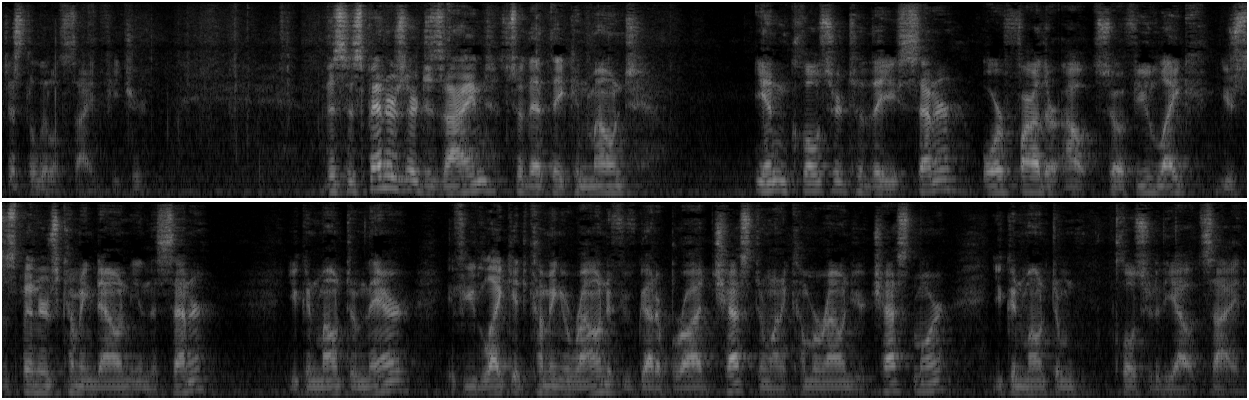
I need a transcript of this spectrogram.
Just a little side feature. The suspenders are designed so that they can mount in closer to the center or farther out. So if you like your suspenders coming down in the center, you can mount them there. If you'd like it coming around, if you've got a broad chest and want to come around your chest more, you can mount them closer to the outside.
